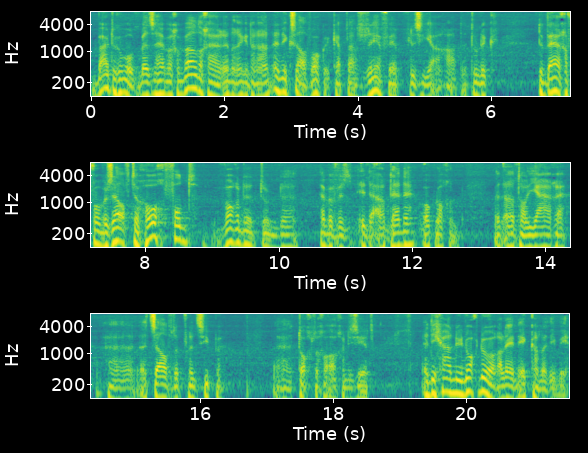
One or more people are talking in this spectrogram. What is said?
Buitengewoon. Mensen hebben geweldige herinneringen eraan. En ik zelf ook. Ik heb daar zeer veel plezier aan gehad. En toen ik de bergen voor mezelf te hoog vond worden, toen hebben we in de Ardennen ook nog een, een aantal jaren hetzelfde principe tochten georganiseerd. En die gaan nu nog door, alleen ik kan het niet meer.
